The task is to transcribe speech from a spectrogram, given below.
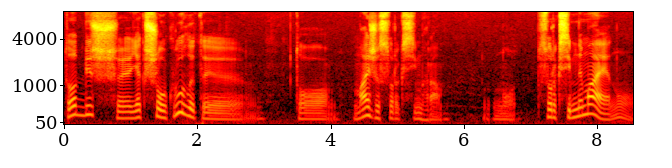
Тобі ж, е, якщо округлити, то майже 47 грам. Ну, 47 немає, ну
